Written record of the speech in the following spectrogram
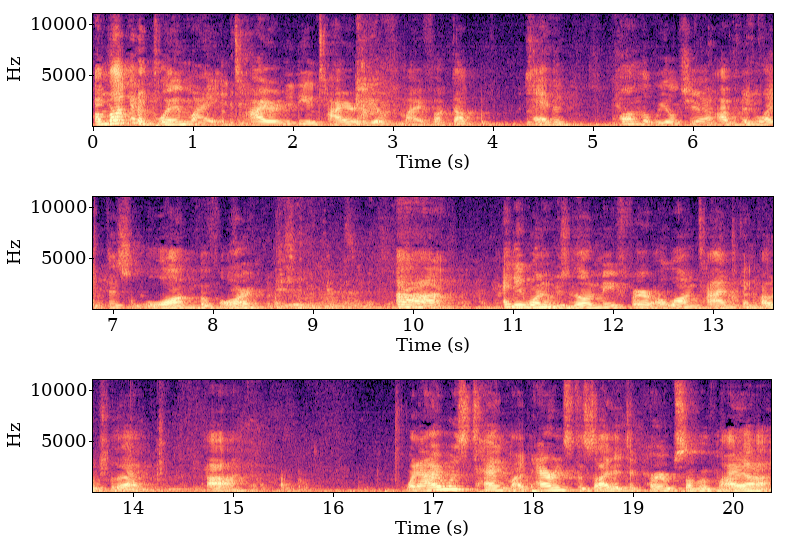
I'm not gonna blame my entirety, the entirety of my fucked up head on the wheelchair. I've been like this long before. Uh, anyone who's known me for a long time can vouch for that. Uh, when I was 10, my parents decided to curb some of my uh,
